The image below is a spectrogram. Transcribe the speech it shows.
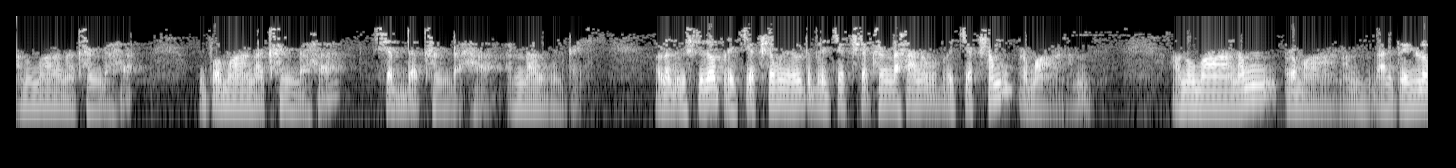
అనుమానఖండ ఉపమానఖండ శబ్దఖండ అని నాలుగు ఉంటాయి. వాళ్ళ దృష్టిలో ప్రత్యక్షం ఏమిటి? ప్రత్యక్ష ఖండ అనము ప్రత్యక్షం ప్రమాణం. అనుమానం ప్రమాణం. దాని పేరులో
